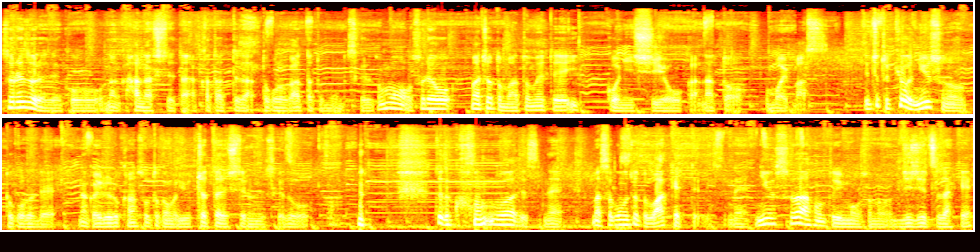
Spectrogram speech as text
それぞれでこうなんか話してた語ってたところがあったと思うんですけれどもそれをまあちょっとまとめて1個にしようかなと思います。でちょっと今日ニュースのところでなんかいろいろ感想とかも言っちゃったりしてるんですけどちょっと今後はですね、まあ、そこもちょっと分けてですねニュースは本当にもうその事実だけ、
